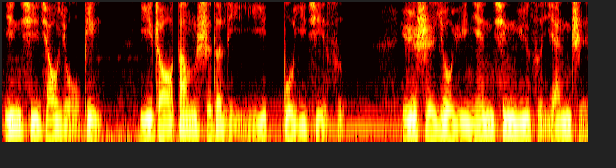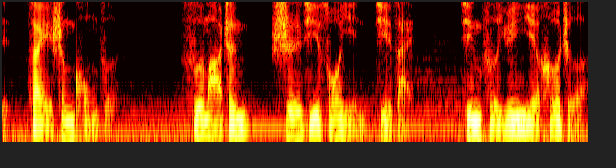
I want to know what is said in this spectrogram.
因其脚有病，依照当时的礼仪不宜祭祀，于是又与年轻女子颜芷再生孔子。司马真《史记》所引记载：今子云也何者？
